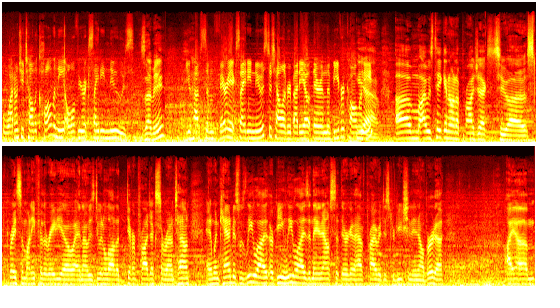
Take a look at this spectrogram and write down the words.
why don't you tell the colony all of your exciting news? Is that me? You have some very exciting news to tell everybody out there in the Beaver colony. Yeah. Um, I was taking on a project to uh, raise some money for the radio, and I was doing a lot of different projects around town. And when cannabis was legalized or being legalized, and they announced that they were going to have private distribution in Alberta, I um,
